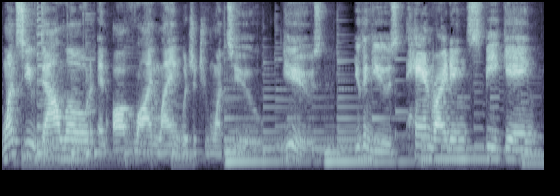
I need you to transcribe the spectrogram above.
Once you download an offline language that you want to use, you can use handwriting, speaking,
